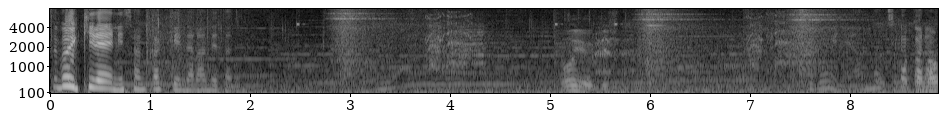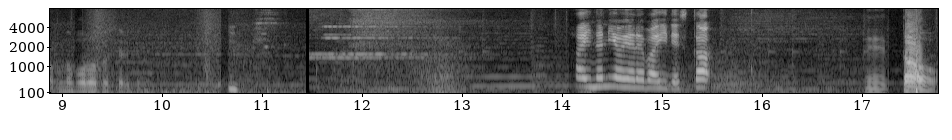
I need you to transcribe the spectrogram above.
すごい綺麗に三角形に並んでたね。どういう儀式？すごいねあんな僕近から。登ろうとしてるけど。はい何をやればいいですか？えっ、と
